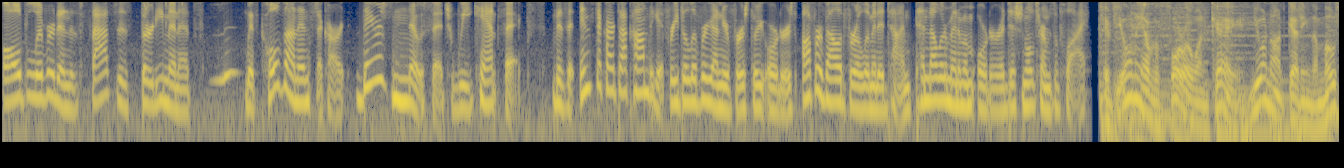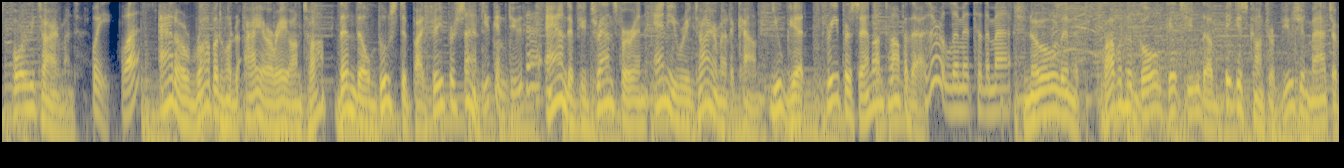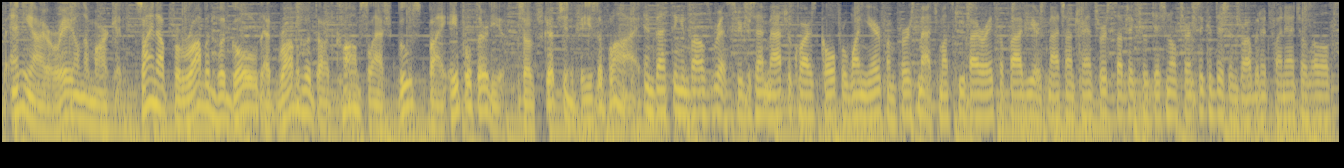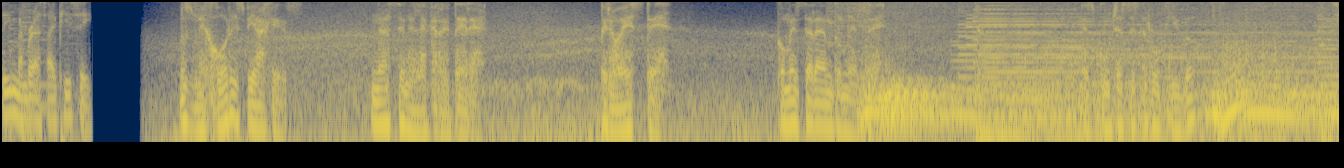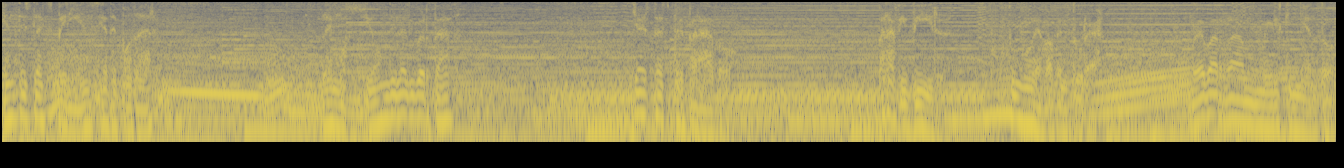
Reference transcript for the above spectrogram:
All delivered in as fast as 30 minutes. With Kohl's on Instacart, there's no such we can't fix. Visit instacart.com to get free delivery on your first three orders. Offer valid for a limited time. $10 minimum order. Additional terms apply. If you only have a 401k, you're not getting the most for retirement. Wait, what? Add a Robinhood IRA on top, then they'll boost it by 3%. You can do that? And if you transfer in any retirement account, you get 3% on top of that. Is there a limit to the match? No limit. Robinhood Gold gets you the biggest contribution match of any IRA on the market. Sign up for Robinhood Gold at Robinhood.com slash boost by April 30th. Subscription fees apply. Investing involves risk. 3% match requires gold for one year from first match. Must keep IRA for five years. Match on transfers subject to additional terms and conditions. Robinhood Financial LLC member SIPC. Los mejores viajes nacen en la carretera. Pero este comenzará en tu mente. ¿Escuchas ese rugido? ¿Sientes la experiencia de poder? ¿La emoción de la libertad? Ya estás preparado para vivir tu nueva aventura. Nueva RAM 1500.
